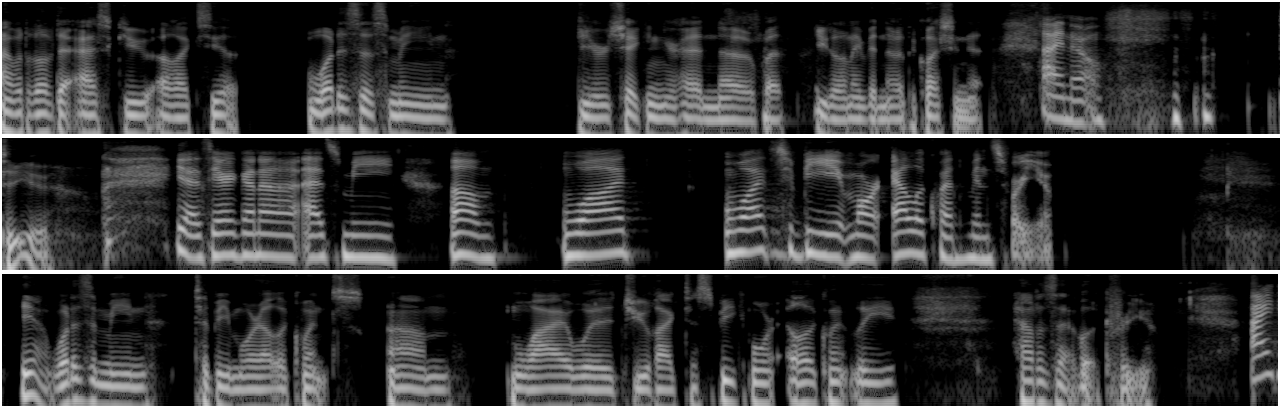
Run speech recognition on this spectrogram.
I would love to ask you, Alexia, what does this mean? You're shaking your head no, but you don't even know the question yet. I know. Do you? yes, you're gonna ask me um what what to be more eloquent means for you. Yeah, what does it mean to be more eloquent? Um, why would you like to speak more eloquently? How does that look for you? I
